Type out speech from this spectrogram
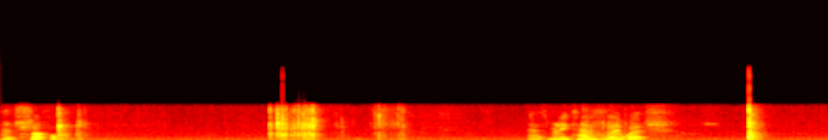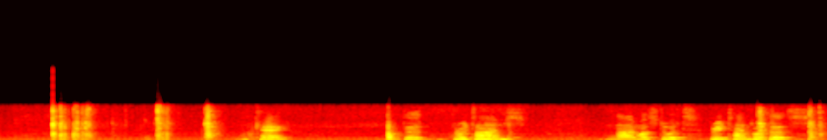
and shuffle them. As many times as I wish. Okay. Do it three times. Now I must do it three times with this.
